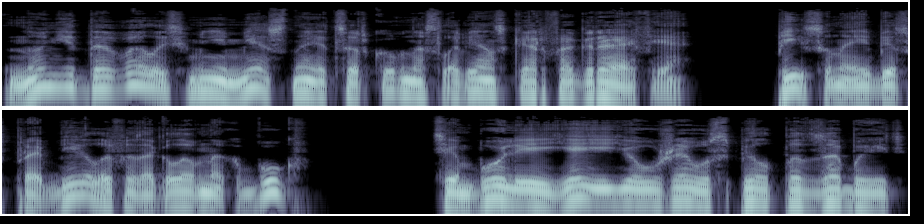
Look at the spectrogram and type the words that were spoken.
но не давалась мне местная церковно-славянская орфография, писанная без пробелов и заглавных букв, тем более я ее уже успел подзабыть,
